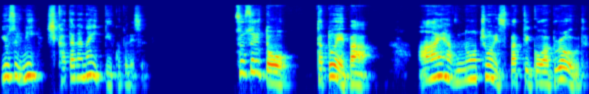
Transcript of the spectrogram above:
要するに仕方がないっていうことです。そうすると、例えば、I have no choice but to go abroad.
